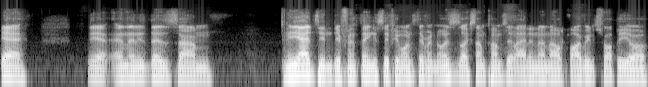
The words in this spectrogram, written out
Yeah, yeah, and then there's um, he adds in different things if he wants different noises. Like sometimes he'll add in an old five inch floppy, or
